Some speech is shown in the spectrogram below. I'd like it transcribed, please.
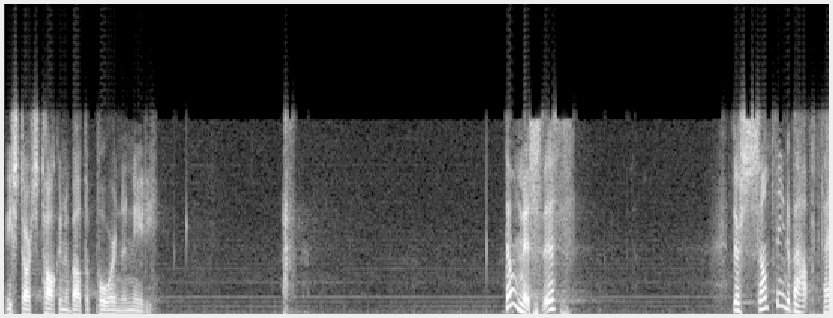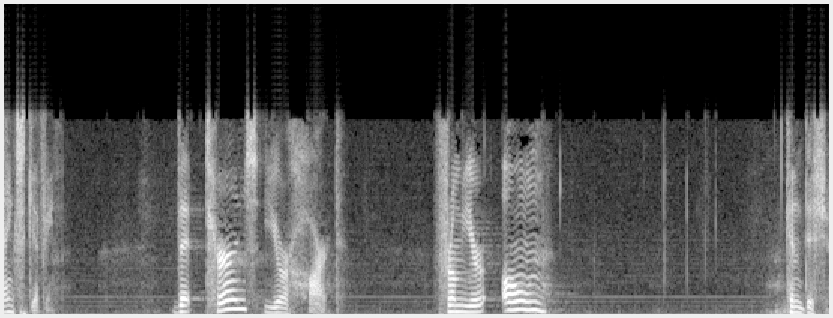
he starts talking about the poor and the needy. Don't miss this. There's something about Thanksgiving that turns your heart from your own condition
